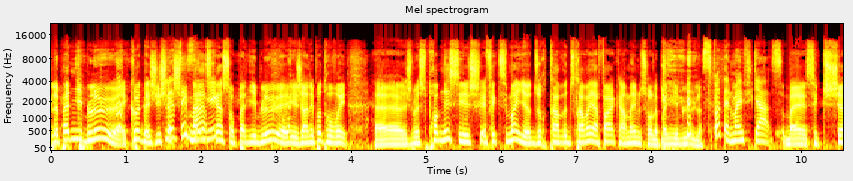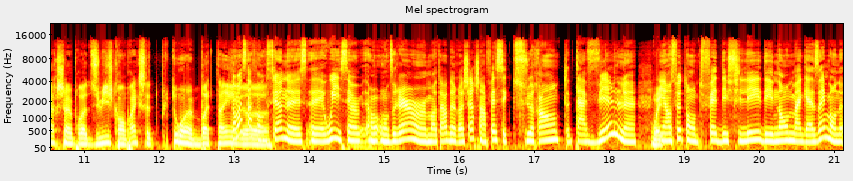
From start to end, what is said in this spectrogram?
Le panier bleu, écoute, ben, j'ai cherché masque hein, sur panier bleu et j'en ai pas trouvé. Euh, je me suis promené, c'est effectivement il y a du, du, travail à faire quand même sur le panier bleu. c'est pas tellement efficace. Ben c'est que tu cherches un produit, je comprends que c'est plutôt un bottin. Comment ça fonctionne? Oui, c'est on dirait un moteur de recherche, en fait, c'est que tu rentres ta ville et ensuite on te fait défiler des noms de magasins. Mais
